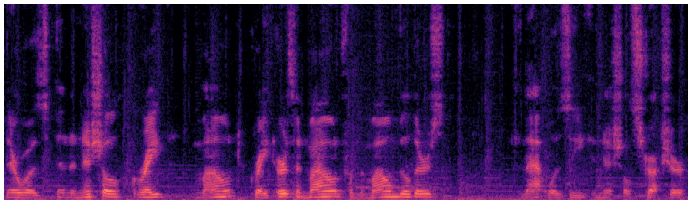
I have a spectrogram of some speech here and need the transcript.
There was an initial great mound, great earthen mound from the mound builders, and that was the initial structure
